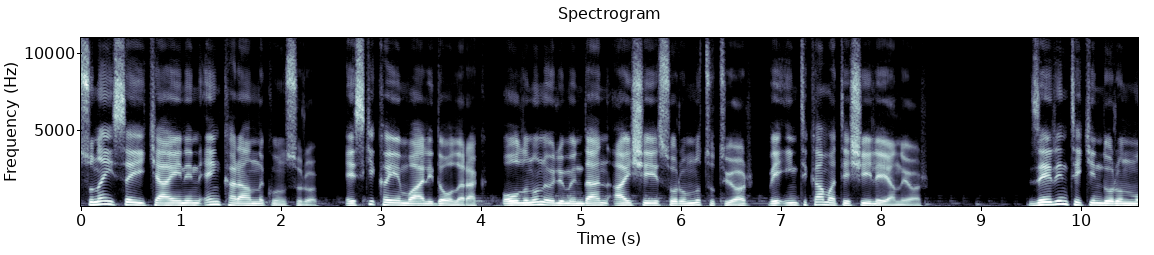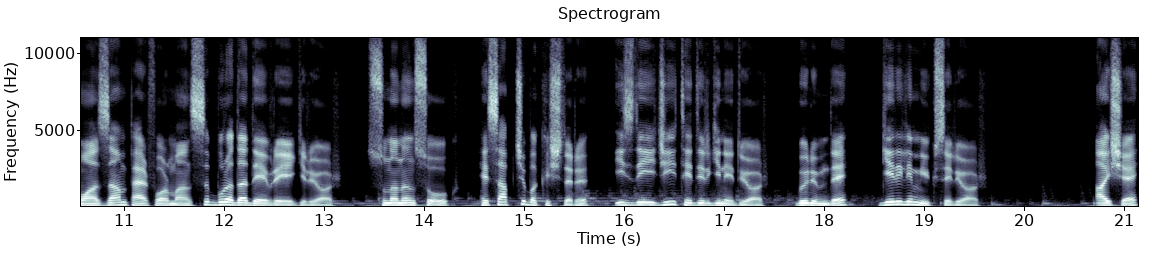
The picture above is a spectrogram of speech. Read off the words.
Suna ise hikayenin en karanlık unsuru. Eski kayınvalide olarak oğlunun ölümünden Ayşe'yi sorumlu tutuyor ve intikam ateşiyle yanıyor. Zerrin Tekindor'un muazzam performansı burada devreye giriyor. Suna'nın soğuk, hesapçı bakışları izleyiciyi tedirgin ediyor. Bölümde gerilim yükseliyor. Ayşe,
